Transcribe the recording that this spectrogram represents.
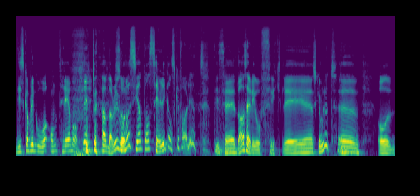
de skal bli gode om tre måneder, Ja, da blir det så må jeg si at da ser de ganske farlige ut. De ser, da ser de jo fryktelig skumle ut. Eh, og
